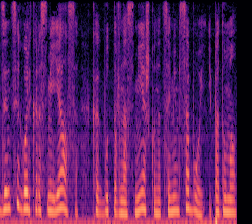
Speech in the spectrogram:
Дзинцы горько рассмеялся, как будто в насмешку над самим собой, и подумал,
